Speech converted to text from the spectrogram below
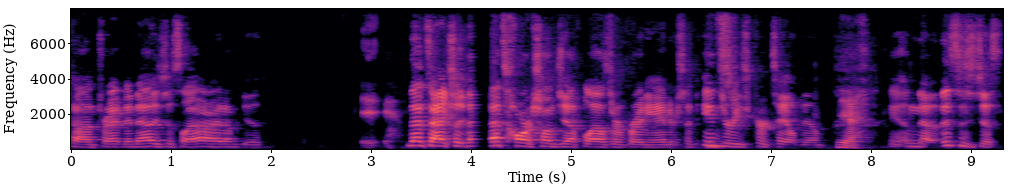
contract, and now he's just like, all right, I'm good. That's actually that, that's harsh on Jeff Blauser and Brady Anderson. Injuries curtailed them. Yeah, Yeah, no, this is just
